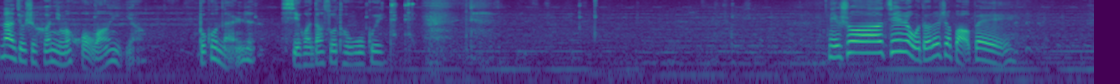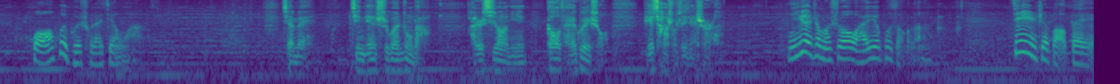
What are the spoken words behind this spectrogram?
那就是和你们火王一样，不够男人，喜欢当缩头乌龟。你说今日我得了这宝贝，火王会不会出来见我啊？前辈，今天事关重大，还是希望您高抬贵手，别插手这件事了。你越这么说，我还越不走了。今日这宝贝，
